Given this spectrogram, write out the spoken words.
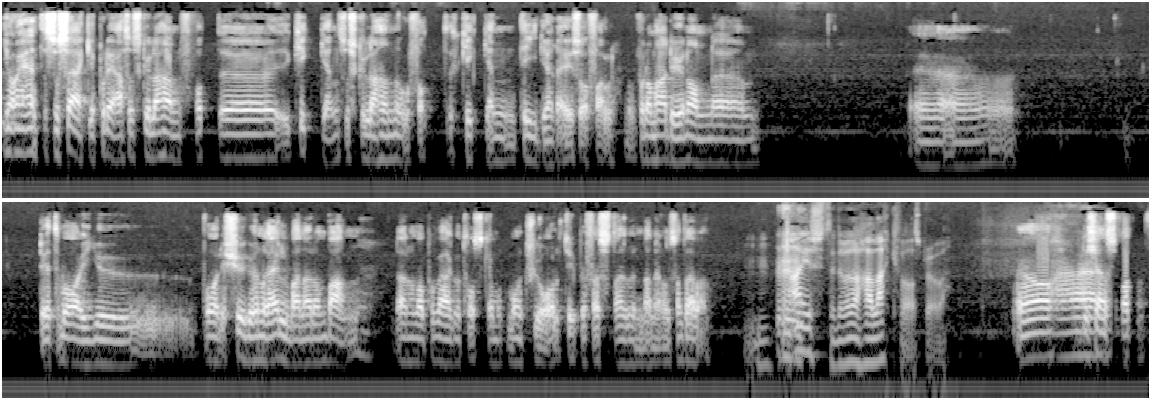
Jag är inte så säker på det. Alltså skulle han fått uh, kicken så skulle han nog fått kicken tidigare i så fall. För de hade ju någon... Uh, uh, det var ju... Var det 2011 när de vann? Där de var på väg att torska mot Montreal typ i första rundan eller något sånt där va? Mm. Mm. Ja just det, det var då Halak var asbra va? Ja, Ah. det känns som att...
